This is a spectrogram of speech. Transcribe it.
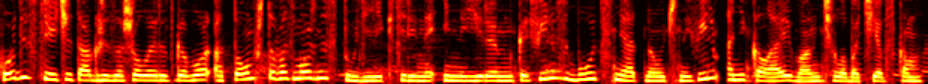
В ходе встречи также зашел и разговор о том, что, возможно, студии Екатерины Инны Еременко Films будет снят научный фильм о Николае Ивановиче Лобачевском.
